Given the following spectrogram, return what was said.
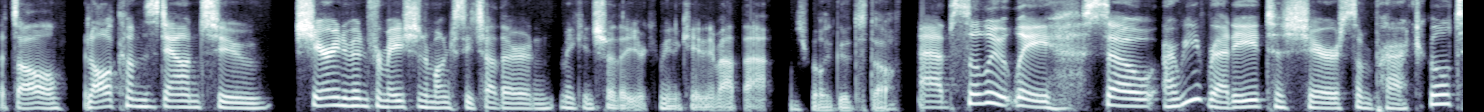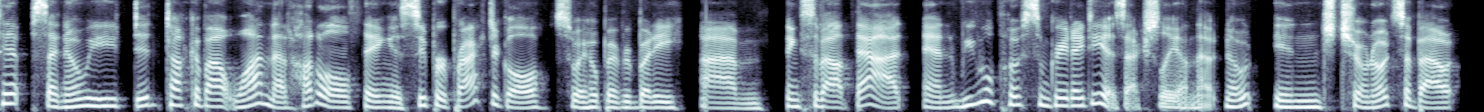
that's all. It all comes down to sharing of information amongst each other and making sure that you're communicating about that. That's really good stuff. Absolutely. So, are we ready to share some practical tips? I know we did talk about one that huddle thing is super practical. So, I hope everybody um, thinks about that. And we will post some great ideas actually on that note in show notes about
